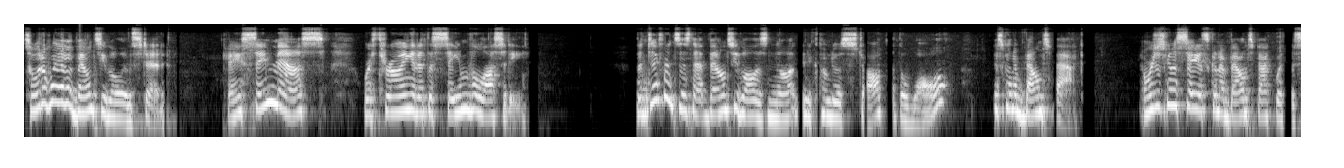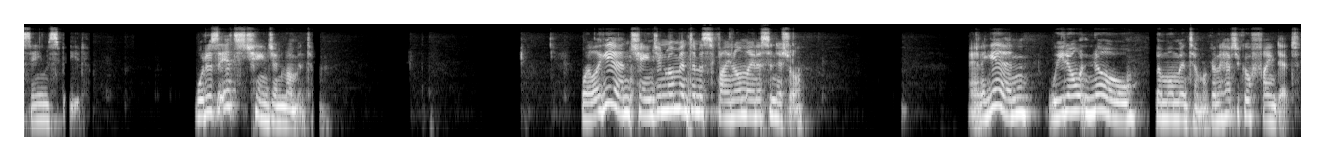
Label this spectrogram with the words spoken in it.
So what if we have a bouncy ball instead? Okay, same mass, we're throwing it at the same velocity. The difference is that bouncy ball is not going to come to a stop at the wall. It's going to bounce back. And we're just going to say it's going to bounce back with the same speed. What is its change in momentum? Well, again, change in momentum is final minus initial. And again, we don't know the momentum. We're going to have to go find it.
